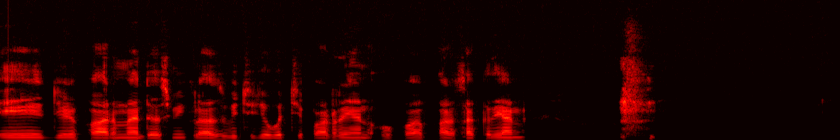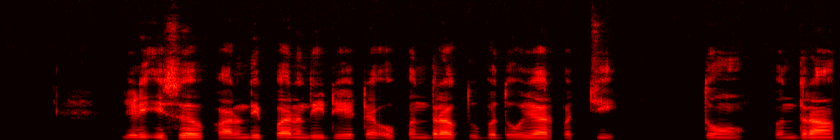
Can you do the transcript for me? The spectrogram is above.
ਇਹ ਜਿਹੜੇ ਫਾਰਮ ਹੈ 10ਵੀਂ ਕਲਾਸ ਵਿੱਚ ਜੋ ਬੱਚੇ ਪੜ੍ਹ ਰਹੇ ਹਨ, ਉਹ ਭਰ ਸਕਦੇ ਹਨ। ਜਿਹੜੀ ਇਸ ਫਾਰਮ ਦੀ ਭਰਨ ਦੀ ਡੇਟ ਹੈ, ਉਹ 15 ਅਕਤੂਬਰ 2025 ਤੋਂ 15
